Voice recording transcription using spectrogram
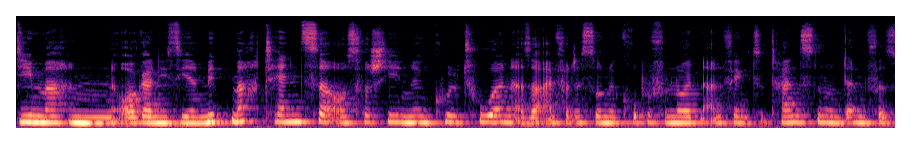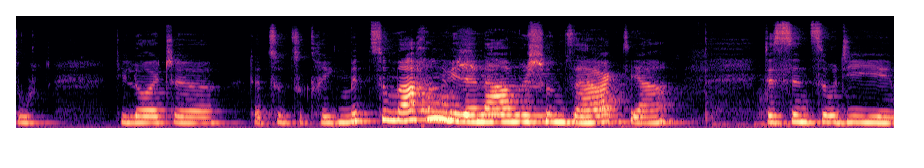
Die machen, organisieren Mitmachtänze aus verschiedenen Kulturen. Also einfach, dass so eine Gruppe von Leuten anfängt zu tanzen und dann versucht, die Leute dazu zu kriegen, mitzumachen, oh, wie der Name schon sagt, ja. Das sind so die,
